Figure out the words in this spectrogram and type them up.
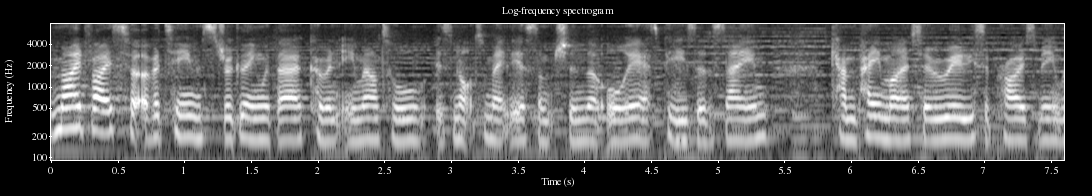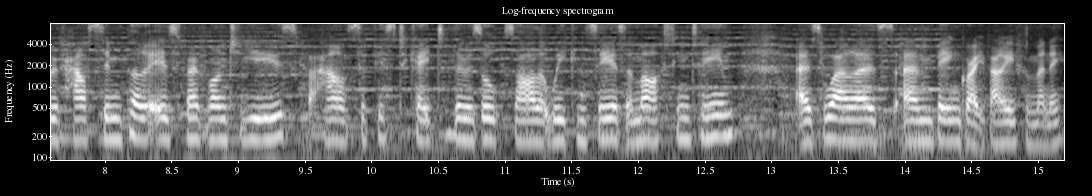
My advice for other teams struggling with their current email tool is not to make the assumption that all ESPs are the same. Campaign Monitor really surprised me with how simple it is for everyone to use, but how sophisticated the results are that we can see as a marketing team, as well as um, being great value for money.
